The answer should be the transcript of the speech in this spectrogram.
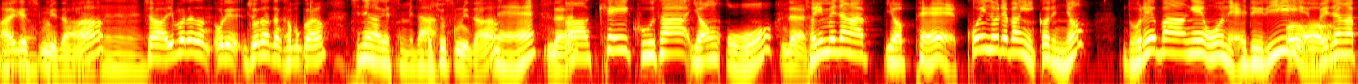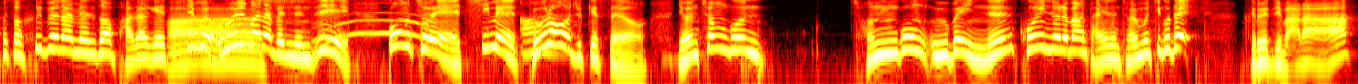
예. 알겠습니다. 네네네. 자, 이번에는 우리 조나단 가볼까요? 진행하겠습니다. 아, 좋습니다. 네. 네. 어, K9405. 네. 저희 매장 앞 옆에 코인 노래방이 있거든요. 노래방에 온 애들이 어어. 매장 앞에서 흡연하면서 바닥에 아, 침을 얼마나 뱉는지 꽁초에 침에 더러워 죽겠어요. 연천군 전공읍에 있는 코인 노래방 다니는 젊은 친구들 그러지 마라.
